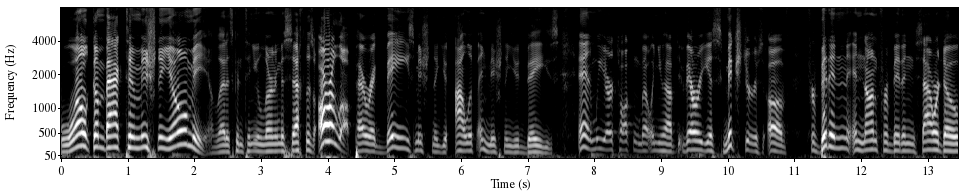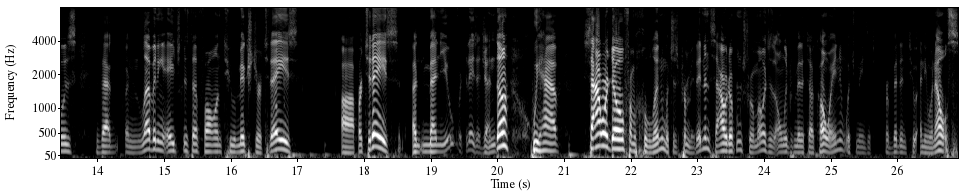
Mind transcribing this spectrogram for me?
Welcome back to Mishnah Yomi. Let us continue learning Masechtas Orlah, Perek Beis, Mishnah Yud Aleph, and Mishnah Yud Beis. And we are talking about when you have various mixtures of forbidden and non-forbidden sourdoughs that and leavening agents that fall into a mixture. Today's uh, for today's uh, menu, for today's agenda, we have sourdough from Chulin, which is permitted, and sourdough from Truma, which is only permitted to a Kohen, which means it's forbidden to anyone else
